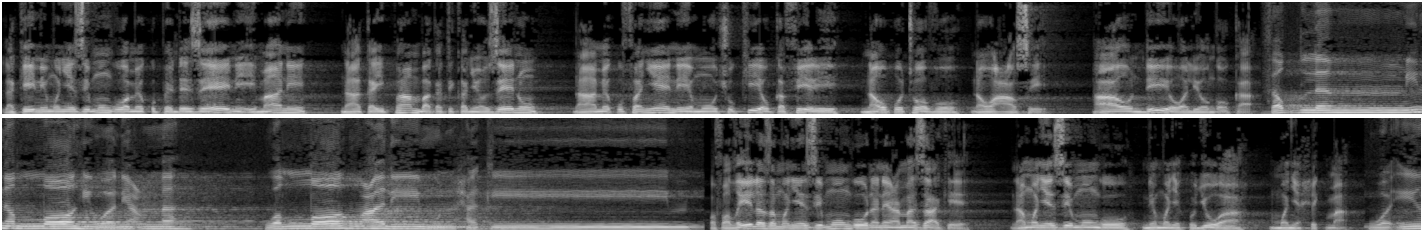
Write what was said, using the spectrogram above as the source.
lakini Mwenyezi Mungu amekupendezeeni imani na akaipamba katika nyoyo zenu na amekufanyeni muuchukie ukafiri na upotovu na waasi. Hao ndio waliongoka. Fadlan min Allahi wa ni'mah. والله عليم حكيم Kwa fadhila za Mwenyezi Mungu na neema zake, na Mwenyezi Mungu ni mwenye kujua, mwenye hikma. وإن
